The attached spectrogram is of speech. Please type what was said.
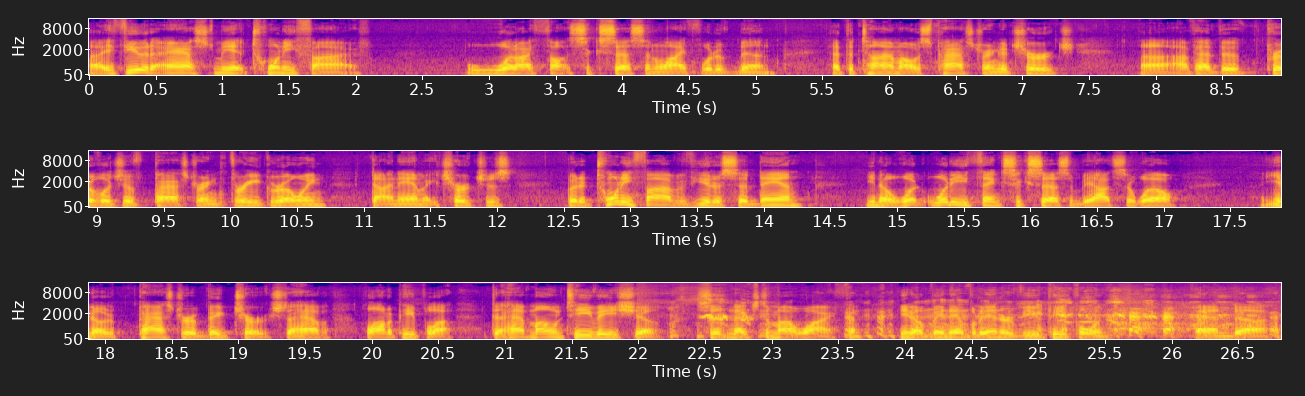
Uh, if you had asked me at 25 what I thought success in life would have been, at the time I was pastoring a church. Uh, I've had the privilege of pastoring three growing dynamic churches. But at 25, if you'd have said, Dan, you know, what, what do you think success would be? I'd say, well, you know, to pastor a big church, to have a lot of people out to have my own TV show, sitting next to my wife, and you know, being able to interview people and and uh,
